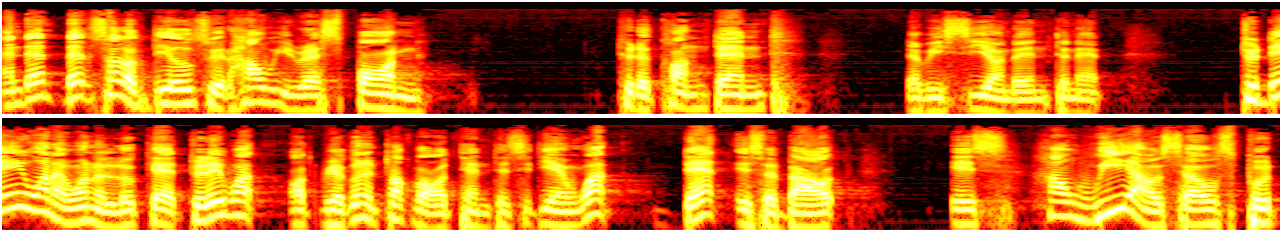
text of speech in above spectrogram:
And that, that sort of deals with how we respond to the content that we see on the internet. Today, what I want to look at, today, what we are going to talk about authenticity, and what that is about is how we ourselves put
